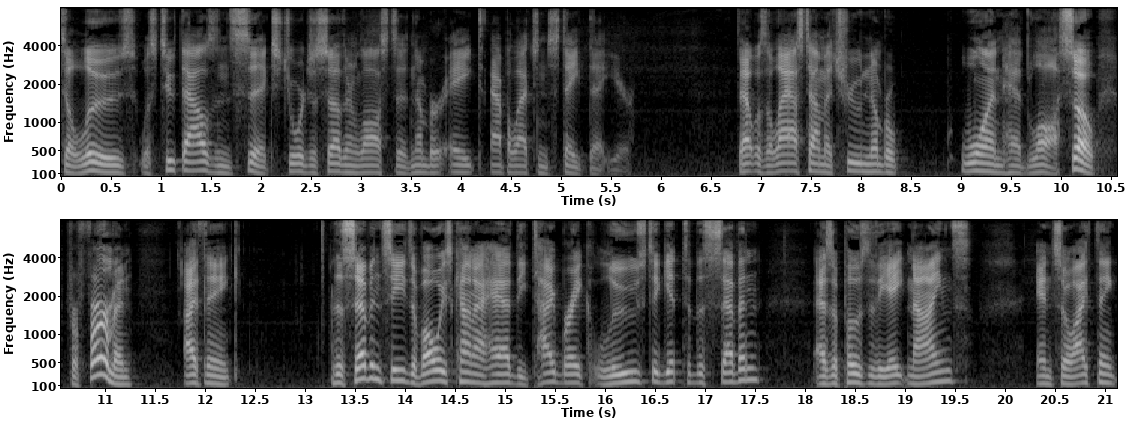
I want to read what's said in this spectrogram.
to lose was 2006. Georgia Southern lost to number eight Appalachian State that year. That was the last time a true number one had lost. So for Furman, I think the seven seeds have always kind of had the tiebreak lose to get to the seven as opposed to the eight nines. And so I think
